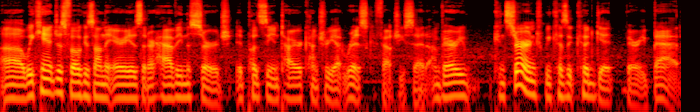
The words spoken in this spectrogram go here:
Uh, we can't just focus on the areas that are having the surge. It puts the entire country at risk, Fauci said. I'm very concerned because it could get very bad.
